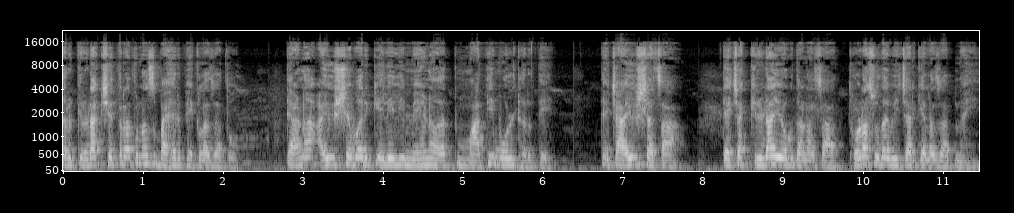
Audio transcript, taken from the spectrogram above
तर क्रीडा क्षेत्रातूनच बाहेर फेकला जातो. त्यानं आयुष्यभर केलेली मेहनत मातीमोल ठरते. त्याच्या आयुष्याचा त्याच्या क्रीडा योगदानाचा थोडासुद्धा विचार केला जात नाही.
